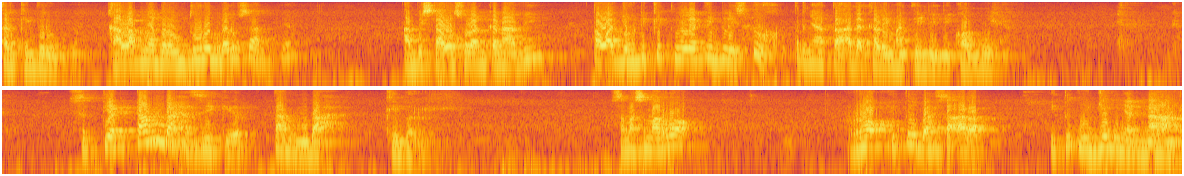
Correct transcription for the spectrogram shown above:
al-kibru. Kalamnya belum turun barusan ya. Habis tawasulan ke Nabi tawajuh dikit ngeliat iblis. Uh ternyata ada kalimat ini di kolbunya. Setiap tambah zikir tambah kiber sama-sama roh roh itu bahasa Arab itu ujungnya nar.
